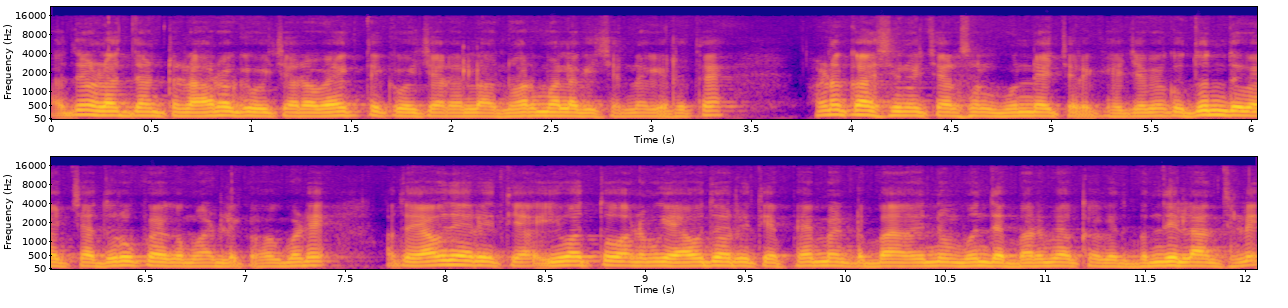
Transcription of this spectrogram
ಹದಿನೇಳು, ಹದಿನೆಂಟರಲ್ಲಿ ಆರೋಗ್ಯ ವಿಚಾರ, ವೈಯಕ್ತಿಕ ವಿಚಾರ ಎಲ್ಲ ನಾರ್ಮಲ್ ಆಗಿ ಚೆನ್ನಾಗಿರುತ್ತೆ. ಹಣಕಾಸಿನ ವಿಚಾರ ಸ್ವಲ್ಪ ಮುನ್ನೆಚ್ಚರಿಕೆ ಹೆಚ್ಚಬೇಕು ದುಂದು ವೆಚ್ಚ, ದುರುಪಯೋಗ ಮಾಡಲಿಕ್ಕೆ ಹೋಗಬೇಡಿ. ಅಥವಾ ಯಾವುದೇ ರೀತಿಯ ಇವತ್ತು ನಮಗೆ ಯಾವುದೇ ರೀತಿಯ ಪೇಮೆಂಟ್ ಬ, ಇನ್ನು ಮುಂದೆ ಬರಬೇಕಾಗಿದ್ದು ಬಂದಿಲ್ಲ ಅಂಥೇಳಿ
